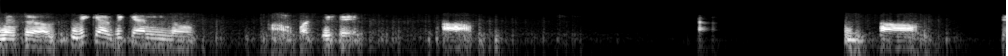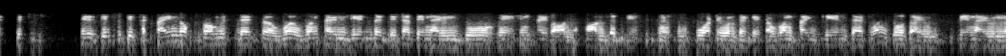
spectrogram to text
means uh, we can we can uh, uh, what we say uh, uh, it, it, it's it's a kind of promise that uh, once I get the data, then I will go inside on all the things, whatever the data. Once I get that one, those I will then I will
